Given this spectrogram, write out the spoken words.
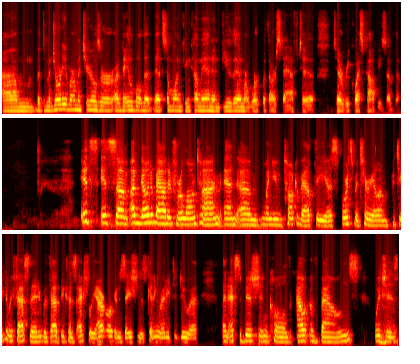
Um, but the majority of our materials are available that, that someone can come in and view them or work with our staff to, to request copies of them. It's it's um, I've known about it for a long time, and um, when you talk about the uh, sports material, I'm particularly fascinated with that because actually our organization is getting ready to do a an exhibition called Out of Bounds, which mm-hmm. is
